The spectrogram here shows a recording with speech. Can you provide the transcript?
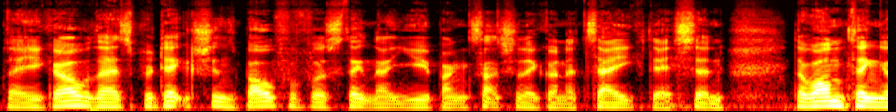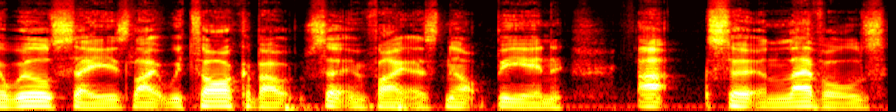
There you go. There's predictions. Both of us think that Eubank's actually going to take this. And the one thing I will say is, like, we talk about certain fighters not being at certain levels.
